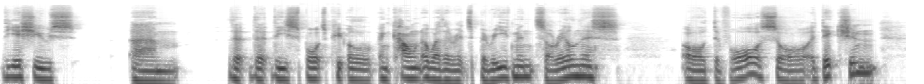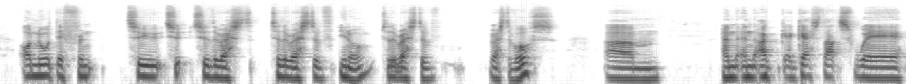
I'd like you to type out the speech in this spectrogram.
the issues um, that that these sports people encounter, whether it's bereavements or illness, or divorce or addiction are no different to to to the rest to the rest of you know to the rest of rest of us um and and I, I guess that's where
